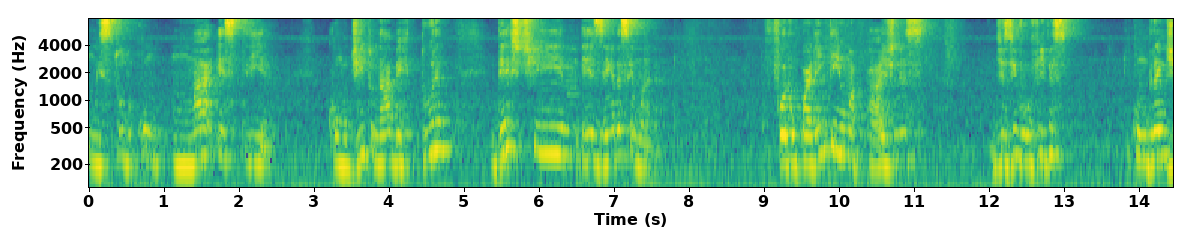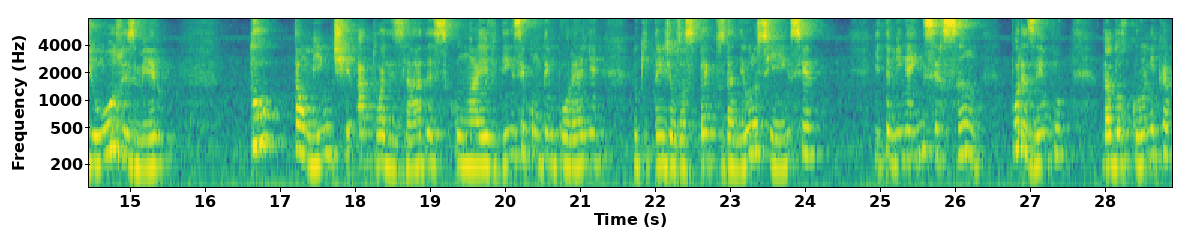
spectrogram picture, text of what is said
um estudo com maestria, como dito na abertura deste resenha da semana. Foram 41 páginas desenvolvidas com grandioso esmero, totalmente atualizadas com a evidência contemporânea no que tange aos aspectos da neurociência e também a inserção, por exemplo, da dor crônica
